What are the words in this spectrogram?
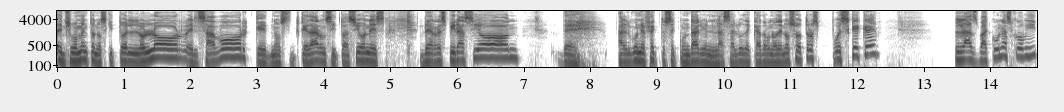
en su momento nos quitó el olor, el sabor, que nos quedaron situaciones de respiración, de algún efecto secundario en la salud de cada uno de nosotros, pues ¿qué cree? Las vacunas COVID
